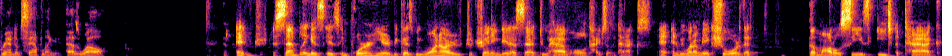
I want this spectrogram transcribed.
random sampling as well and sampling is is important here because we want our training data set to have all types of attacks. And, and we want to make sure that the model sees each attack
